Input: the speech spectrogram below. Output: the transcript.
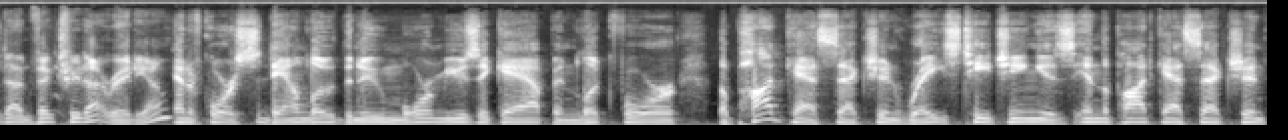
blog.victory.radio. And of course, download the new More Music app and look for the podcast section. Ray's teaching is in the podcast section.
